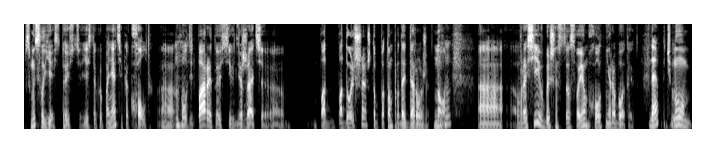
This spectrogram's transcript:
смысл есть. То есть есть такое понятие, как холд. А, Мгм. Холдить пары, то есть их держать а, под- подольше, чтобы потом продать дороже. Но Мгм. а, в России в большинстве своем холд не работает. Да? Почему? Ну,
